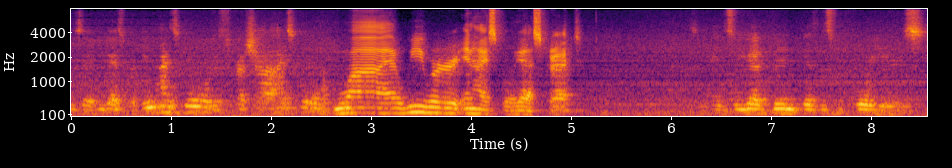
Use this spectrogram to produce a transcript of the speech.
was that you guys were in high school, or just fresh out of high school? why we were in high school. Yes, correct. And so you guys been in business for four years,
